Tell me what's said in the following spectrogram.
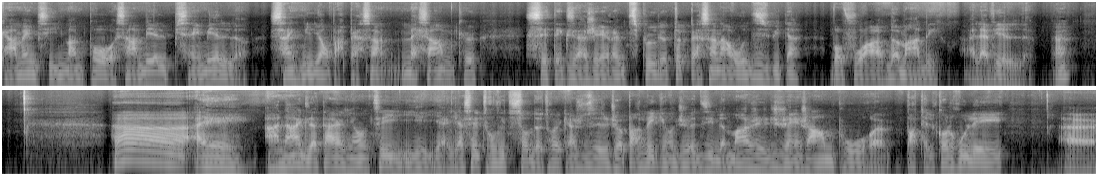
quand même, s'ils ne demandent pas 100 000 puis 5 000, 5 millions par personne, il me semble que c'est exagéré un petit peu. Toute personne en haut de 18 ans va pouvoir demander à la ville. Hein? Ah, en Angleterre, ils, ont, ils, ils, essaient de trouver toutes sortes de trucs. Hein. Je vous ai déjà parlé qu'ils ont déjà dit de manger du gingembre pour euh, porter le col roulé. Euh,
